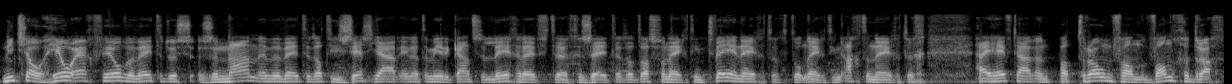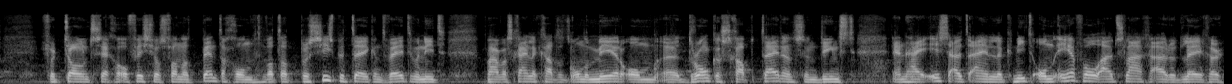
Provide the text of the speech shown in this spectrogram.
Niet zo heel erg veel. We weten dus zijn naam en we weten dat hij zes jaar in het Amerikaanse leger heeft uh, gezeten. Dat was van 1992 tot 1998. Hij heeft daar een patroon van wangedrag vertoond, zeggen officials van het Pentagon. Wat dat precies betekent weten we niet. Maar waarschijnlijk gaat het onder meer om uh, dronkenschap tijdens zijn dienst. En hij is uiteindelijk niet oneervol uitslagen uit het leger.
